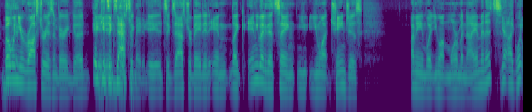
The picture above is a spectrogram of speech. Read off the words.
But when your roster isn't very good, It gets it's- exacerbated. It's, exacerbated, and like anybody that's saying you, you want changes, I mean, what you want more Mania minutes? Yeah, like what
